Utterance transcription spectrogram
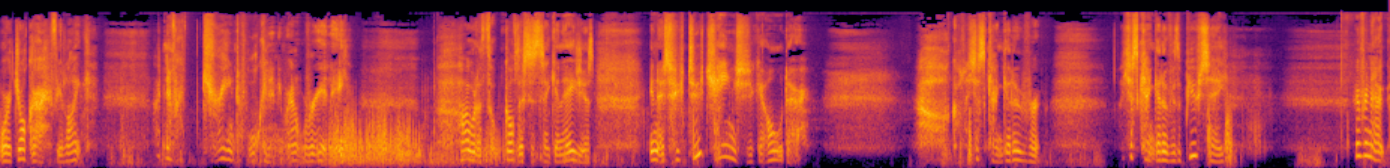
or a jogger, if you like. I'd never dreamed of walking anywhere, not really. I would have thought, God, this is taking ages. You know, so do change as you get older. Oh, God, I just can't get over it. I just can't get over the beauty. Over and out.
